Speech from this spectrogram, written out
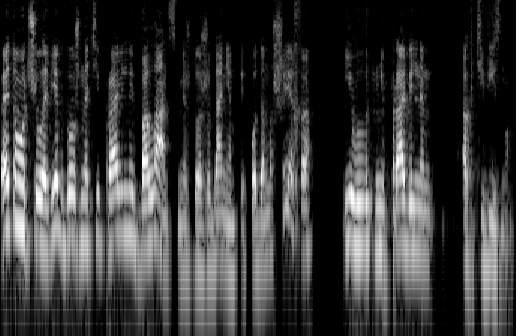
Поэтому человек должен найти правильный баланс между ожиданием прихода Машеха и вот неправильным активизмом.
